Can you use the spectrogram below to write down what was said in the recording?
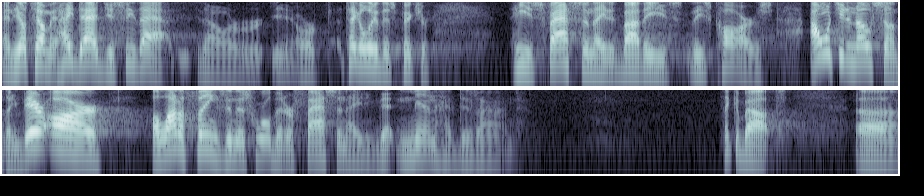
And he'll tell me, hey, Dad, you see that? You know, or, you know, or take a look at this picture. He's fascinated by these, these cars. I want you to know something. There are a lot of things in this world that are fascinating that men have designed. Think about uh,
